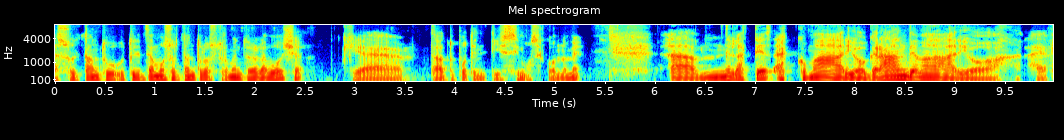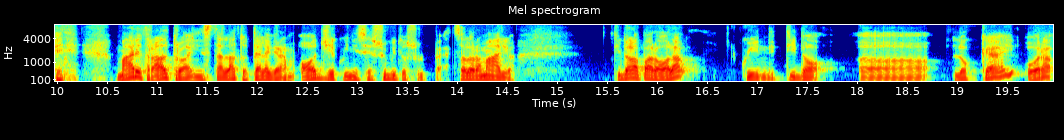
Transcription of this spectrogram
soltanto, utilizziamo soltanto lo strumento della voce, che è l'altro potentissimo secondo me, Uh, nell'attesa, ecco Mario, grande Mario. Eh, vedi, Mario, tra l'altro, ha installato Telegram oggi e quindi sei subito sul pezzo. Allora, Mario, ti do la parola, quindi ti do uh, l'ok. Ora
